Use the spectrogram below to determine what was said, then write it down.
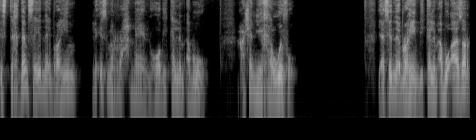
استخدام سيدنا إبراهيم لاسم الرحمن وهو بيكلم أبوه عشان يخوفه. يعني سيدنا إبراهيم بيكلم ابوه ازر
